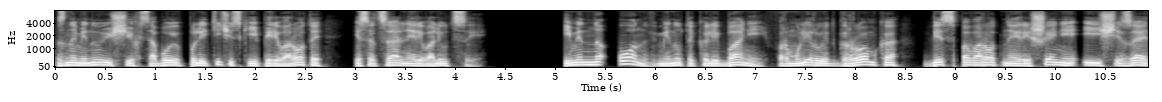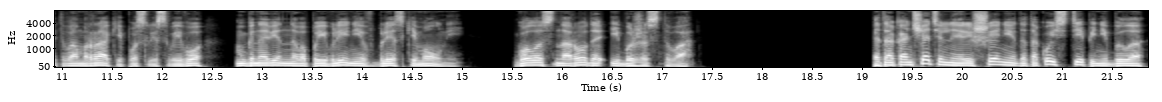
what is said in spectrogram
знаменующих собою политические перевороты и социальные революции. Именно он в минуты колебаний формулирует громко бесповоротное решение и исчезает во мраке после своего мгновенного появления в блеске молний. Голос народа и божества. Это окончательное решение до такой степени было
